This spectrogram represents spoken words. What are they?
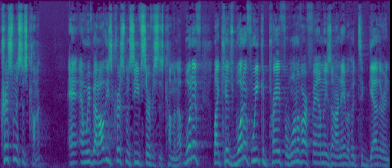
Christmas is coming and, and, we've got all these Christmas Eve services coming up. What if, like kids, what if we could pray for one of our families in our neighborhood together and,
